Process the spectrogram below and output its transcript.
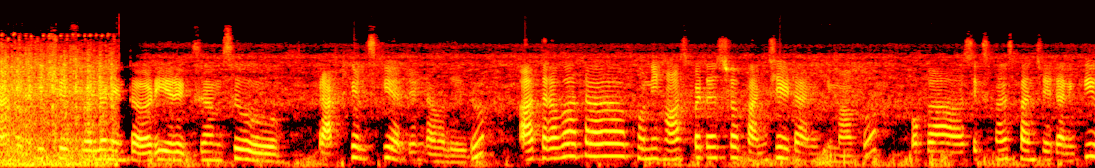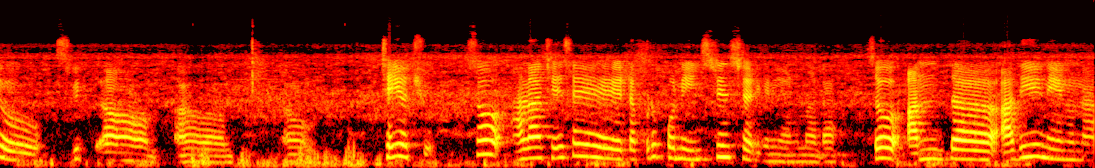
నా హెల్త్ ఇష్యూస్ వల్ల నేను థర్డ్ ఇయర్ ఎగ్జామ్స్ ప్రాక్టికల్స్కి అటెండ్ అవ్వలేదు. ఆ తర్వాత కొన్ని హాస్పిటల్స్లో పనిచేయడానికి మాకు ఒక సిక్స్ మంత్స్ పనిచేయడానికి స్విత్ చేయొచ్చు. సో అలా చేసేటప్పుడు కొన్ని ఇన్సిడెంట్స్ జరిగినాయి అనమాట సో అంత అది నేను నా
